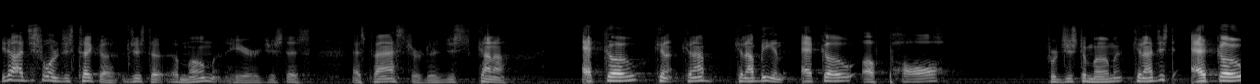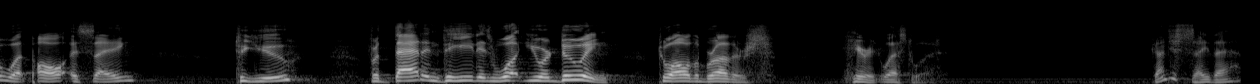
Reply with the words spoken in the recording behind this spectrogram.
You know, I just want to just take a just a, a moment here, just as as pastor, to just kind of echo. Can can I can I be an echo of Paul for just a moment? Can I just echo what Paul is saying to you? For that indeed is what you are doing to all the brothers here at Westwood. Can I just say that?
